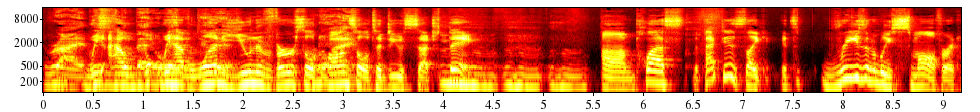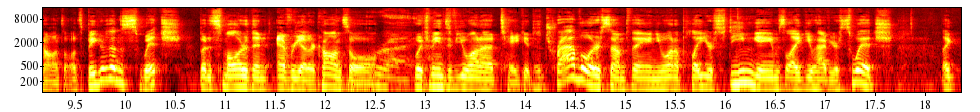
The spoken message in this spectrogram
right, we this is the have we have one universal Right. console to do such mm-hmm, thing. Mm-hmm, mm-hmm. Um, plus, the fact is, like, it's reasonably small for a console. It's bigger than the Switch, but it's smaller than every other console. Right. Which means if you want to take it to travel or something, and you want to play your Steam games like you have your Switch, like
